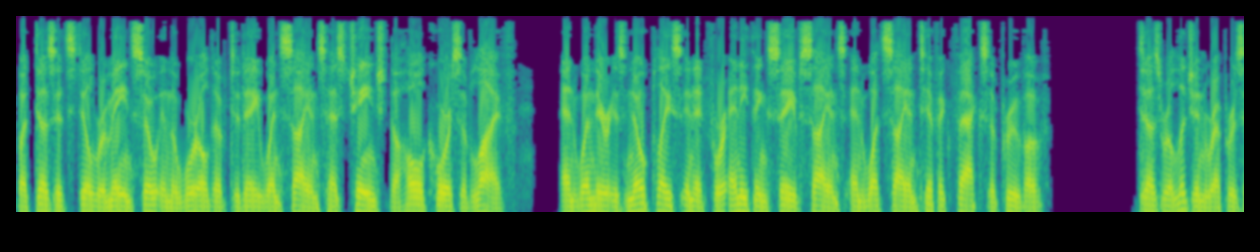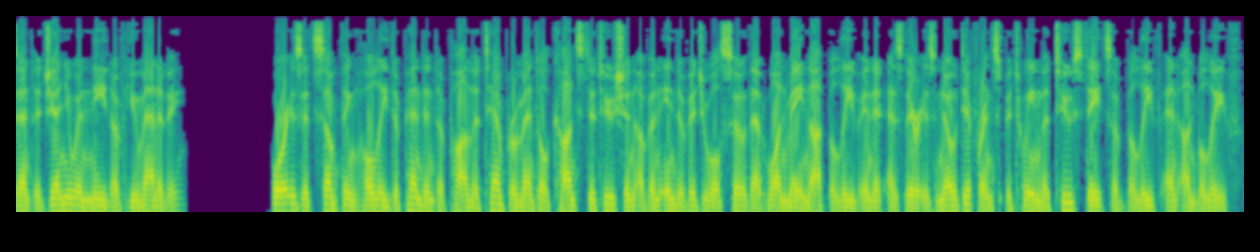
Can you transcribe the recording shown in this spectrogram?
but does it still remain so in the world of today when science has changed the whole course of life, and when there is no place in it for anything save science and what scientific facts approve of? Does religion represent a genuine need of humanity? Or is it something wholly dependent upon the temperamental constitution of an individual so that one may not believe in it as there is no difference between the two states of belief and unbelief?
